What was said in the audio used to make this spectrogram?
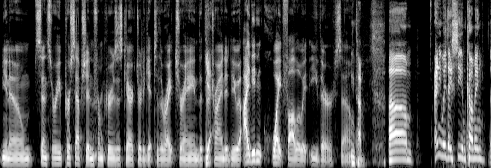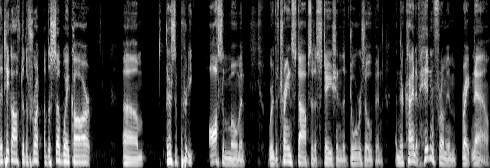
you know, sensory perception from Cruise's character to get to the right train that they're Yeah. trying to do. I didn't quite follow it either, so Okay. Um. Anyway, they see him coming. They take off to the front of the subway car. Um. There's a pretty awesome moment where the train stops at a station and the doors open, and they're kind of hidden from him right now.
